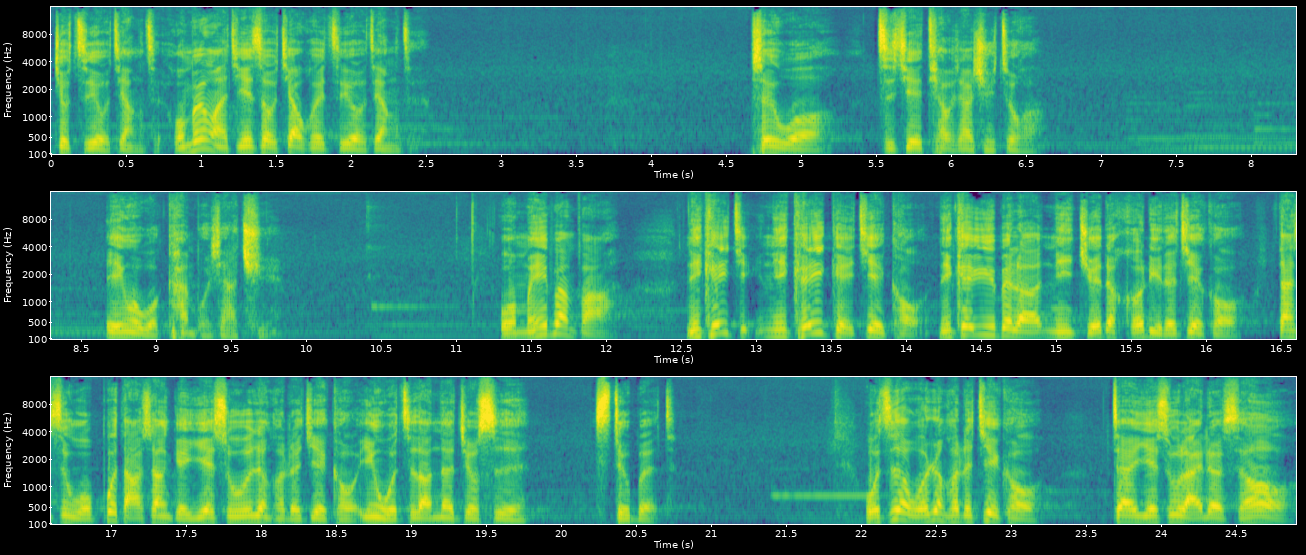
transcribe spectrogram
就只有这样子。我没办法接受教会只有这样子，所以我直接跳下去做，因为我看不下去。我没办法，你可以给，你可以给借口，你可以预备了你觉得合理的借口，但是我不打算给耶稣任何的借口，因为我知道那就是 stupid。我知道我任何的借口。在耶稣来的时候，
